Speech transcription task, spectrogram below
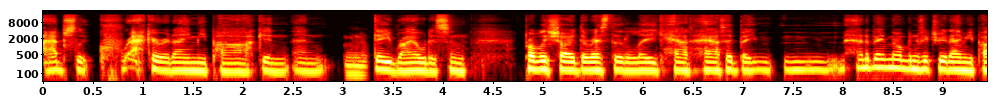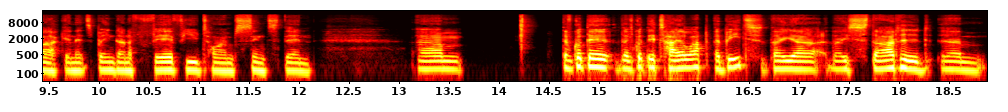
absolute cracker at AAMI Park and and Mm. derailed us and probably showed the rest of the league how how to beat mm, how to beat Melbourne victory at AAMI Park, and it's been done a fair few times since then. Um, they've got their they've got their tail up a bit. They uh they started um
